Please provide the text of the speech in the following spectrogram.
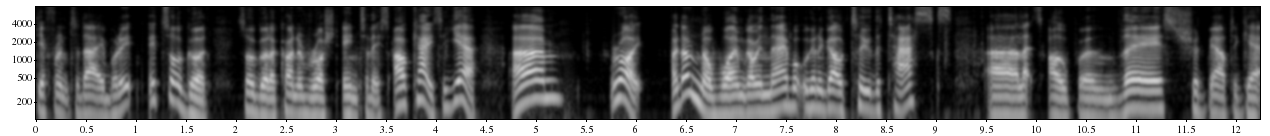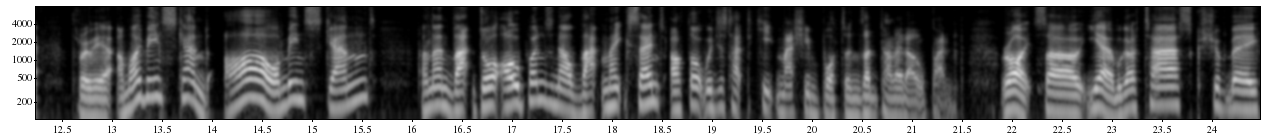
different today, but it, it's all good. It's all good. I kind of rushed into this. Okay, so yeah. Um, right. I don't know why I'm going there, but we're going to go to the tasks. Uh, let's open this. Should be able to get through here. Am I being scanned? Oh, I'm being scanned. And then that door opens. Now that makes sense. I thought we just had to keep mashing buttons until it opened. Right, so yeah, we've got a task. Should be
